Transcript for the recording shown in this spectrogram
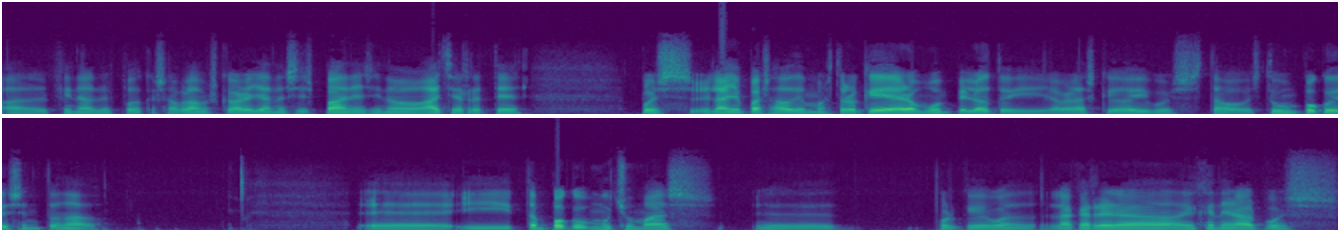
al final del podcast hablamos que ahora ya no es España sino HRT pues el año pasado demostró que era un buen piloto y la verdad es que hoy pues estuvo un poco desentonado. Eh, y tampoco mucho más, eh, porque bueno, la carrera en general, pues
